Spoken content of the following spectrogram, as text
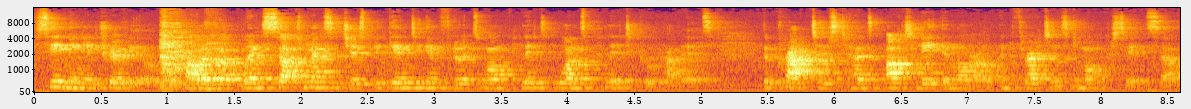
seemingly trivial. However, when such messages begin to influence one one's political habits, the practice turns utterly immoral and threatens democracy itself.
